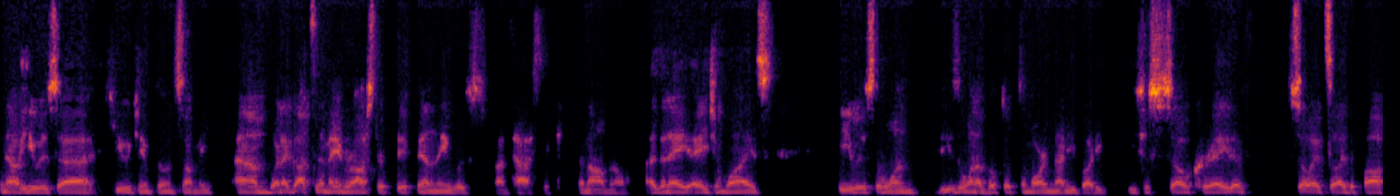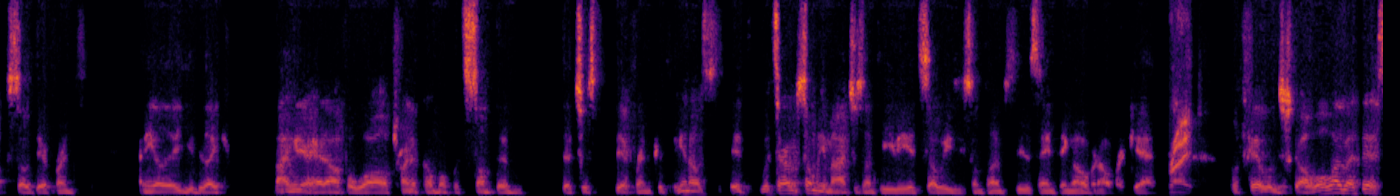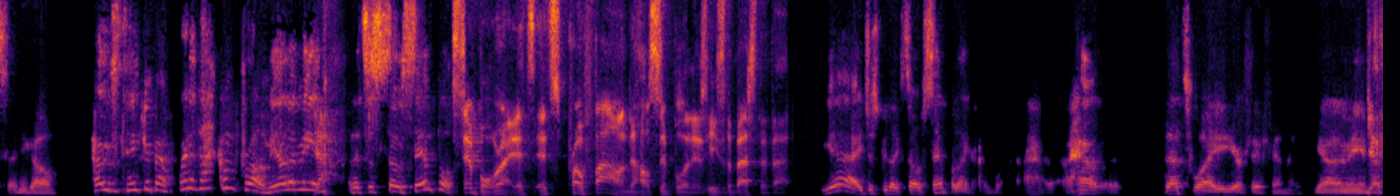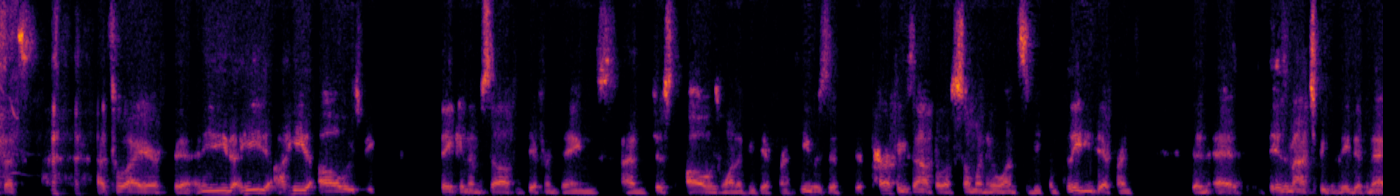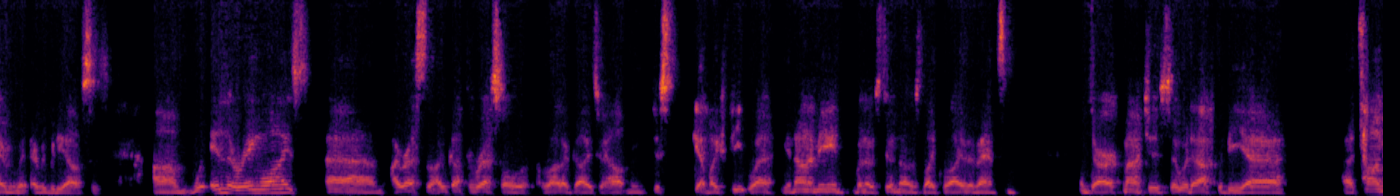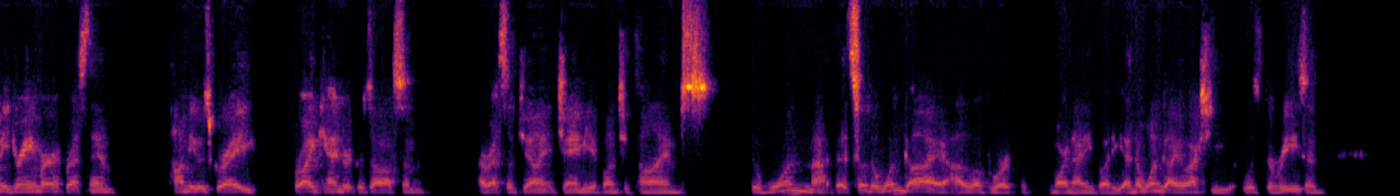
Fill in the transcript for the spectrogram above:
you know, he was a huge influence on me. Um, when I got to the main roster, Fit Finlay was fantastic, phenomenal. As an agent wise, he was the one. He's the one I've looked up to more than anybody. He's just so creative, so outside the box, so different. And he'll you'd be like banging your head off a wall, trying to come up with something that's just different. Because you know, it's, it with so many matches on TV, it's so easy sometimes to do the same thing over and over again. Right. But Phil will just go, "Well, what about this?" And you go, how would you think about where did that come from? You know what I mean? Yeah. And it's just so simple. Simple, right? It's it's profound how simple it is. He's the best at that. yeah, it'd just be like so simple. Like, how? That's why you're fit, Finlay. You know what I mean? That, that's that's why you're fit. And he he he'd always be thinking himself different things and just always want to be different. He was the, the perfect example of someone who wants to be completely different than uh, his match be completely different than everybody, everybody else's. Um, in the ring wise, um, I wrestle. I got to wrestle a lot of guys who helped me just get my feet wet. You know what I mean? When I was doing those like live events and, and dark matches, it would have to be uh, uh, Tommy Dreamer, wrestling him. Tommy was great. Brian Kendrick was awesome. I wrestled Jamie a bunch of times. The one that so the one guy I loved working more than anybody, and the one guy who actually was the reason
